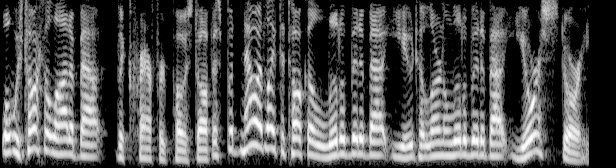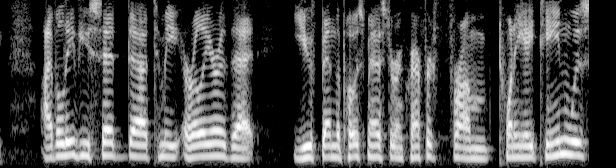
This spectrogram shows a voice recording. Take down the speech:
Well, we've talked a lot about the Cranford Post Office, but now I'd like to talk a little bit about you to learn a little bit about your story. I believe you said uh, to me earlier that you've been the postmaster in Cranford from 2018 was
